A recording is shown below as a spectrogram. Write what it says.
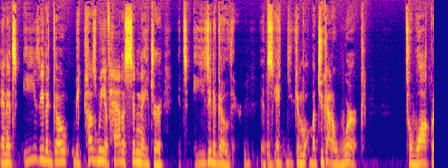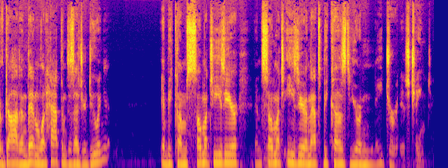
And it's easy to go because we have had a sin nature. It's easy to go there. It's it, you can, but you got to work to walk with God. And then what happens is as you're doing it, it becomes so much easier and so much easier. And that's because your nature is changing.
